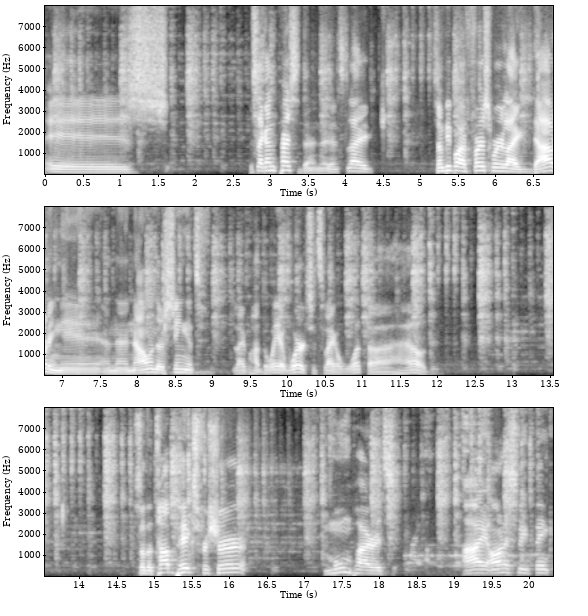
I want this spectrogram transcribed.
is it's like unprecedented. It's like some people at first were like doubting it, and then now when they're seeing it's like the way it works, it's like what the hell, dude. So the top picks for sure, Moon Pirates I honestly think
